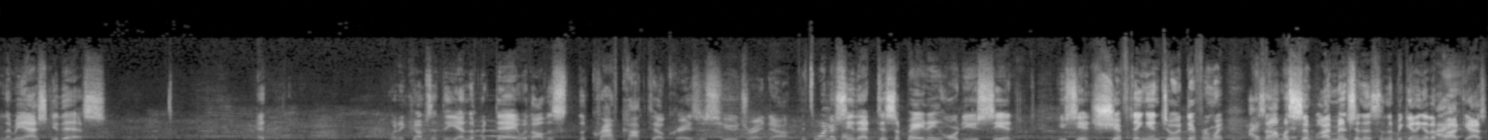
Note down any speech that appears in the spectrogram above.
Let me ask you this: at, when it comes at the end of a day with all this, the craft cocktail craze is huge right now. It's Do you see that dissipating, or do you see it? You see it shifting into a different way? Because I'm a simple. I mentioned this in the beginning of the I- podcast.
